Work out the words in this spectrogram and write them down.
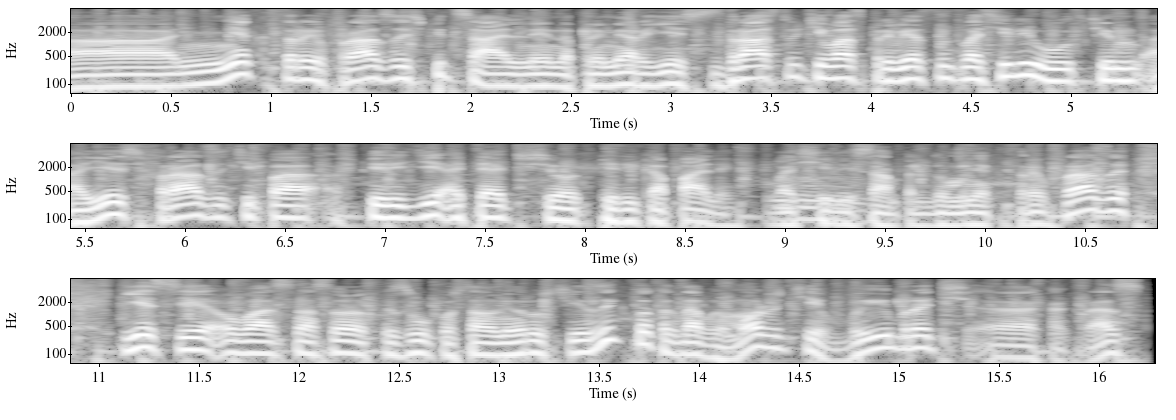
А, некоторые фразы специальные, например, есть «Здравствуйте, вас приветствует Василий Уткин», а есть фразы типа «Впереди опять все перекопали». Василий сам придумал некоторые фразы. Если у вас на настройках звука установлен русский язык, то тогда вы можете выбрать э, как раз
